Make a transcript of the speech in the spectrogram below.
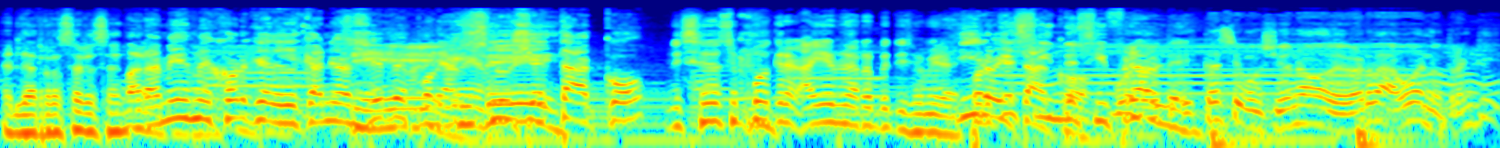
El de Rosario Central. Para mí es mejor que el caño de Sí, Yepes porque también. incluye Sí. taco. ese no se puede creer. Hay una repetición, mira. Giro Porque y es taco. indescifrable. ¿Estás emocionado de verdad? Bueno, tranquilo.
